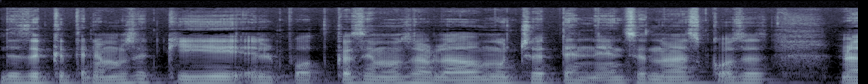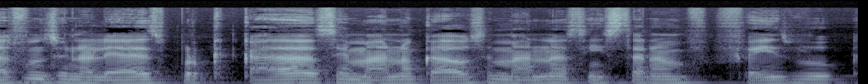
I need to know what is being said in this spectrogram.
Desde que tenemos aquí el podcast hemos hablado mucho de tendencias, nuevas cosas, nuevas funcionalidades, porque cada semana, cada dos semanas, Instagram, Facebook,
